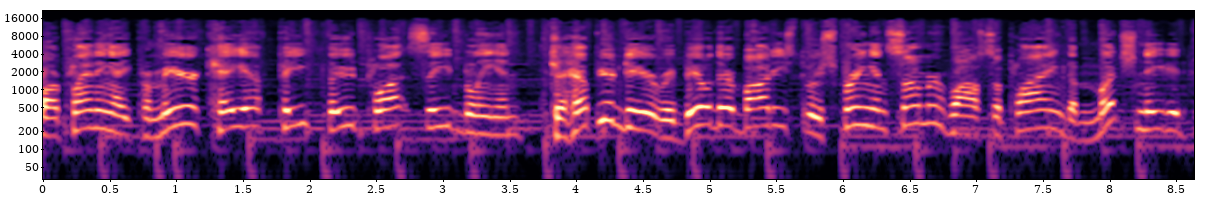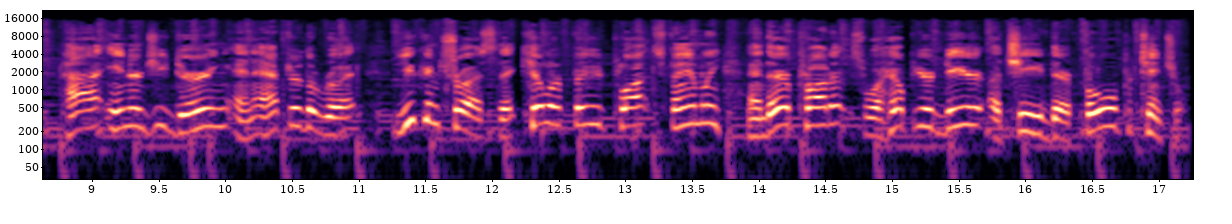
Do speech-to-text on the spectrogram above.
or planting a premier KFP food plot seed blend to help your deer rebuild their bodies through spring and summer while supplying the much needed high energy during and after the rut, you can trust that Killer Food Plots family and their products will help your deer achieve their full potential.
